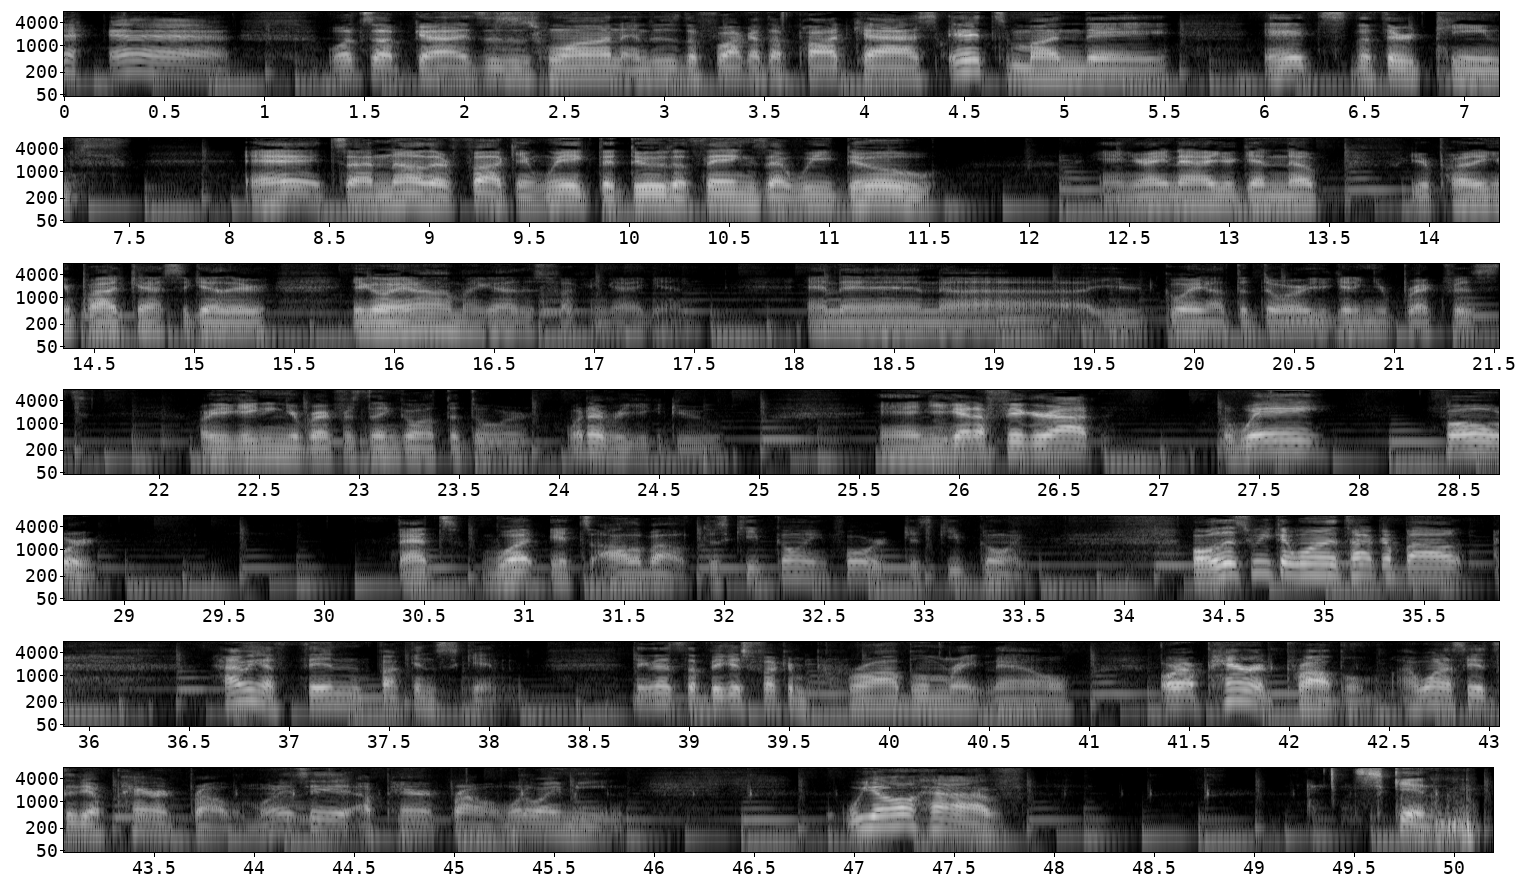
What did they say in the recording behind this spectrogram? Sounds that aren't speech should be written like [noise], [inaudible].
[laughs] What's up, guys? This is Juan, and this is the FWACATA Podcast. It's Monday. It's the 13th. It's another fucking week to do the things that we do. And right now, you're getting up, you're putting your podcast together, you're going, oh my god, this fucking guy again. And then uh, you're going out the door, you're getting your breakfast, or you're eating your breakfast, then go out the door. Whatever you do. And you gotta figure out the way forward. That's what it's all about. Just keep going forward. Just keep going. Well, this week I want to talk about having a thin fucking skin. I think that's the biggest fucking problem right now, or apparent problem. I want to say it's the apparent problem. When I say apparent problem, what do I mean? We all have skin.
